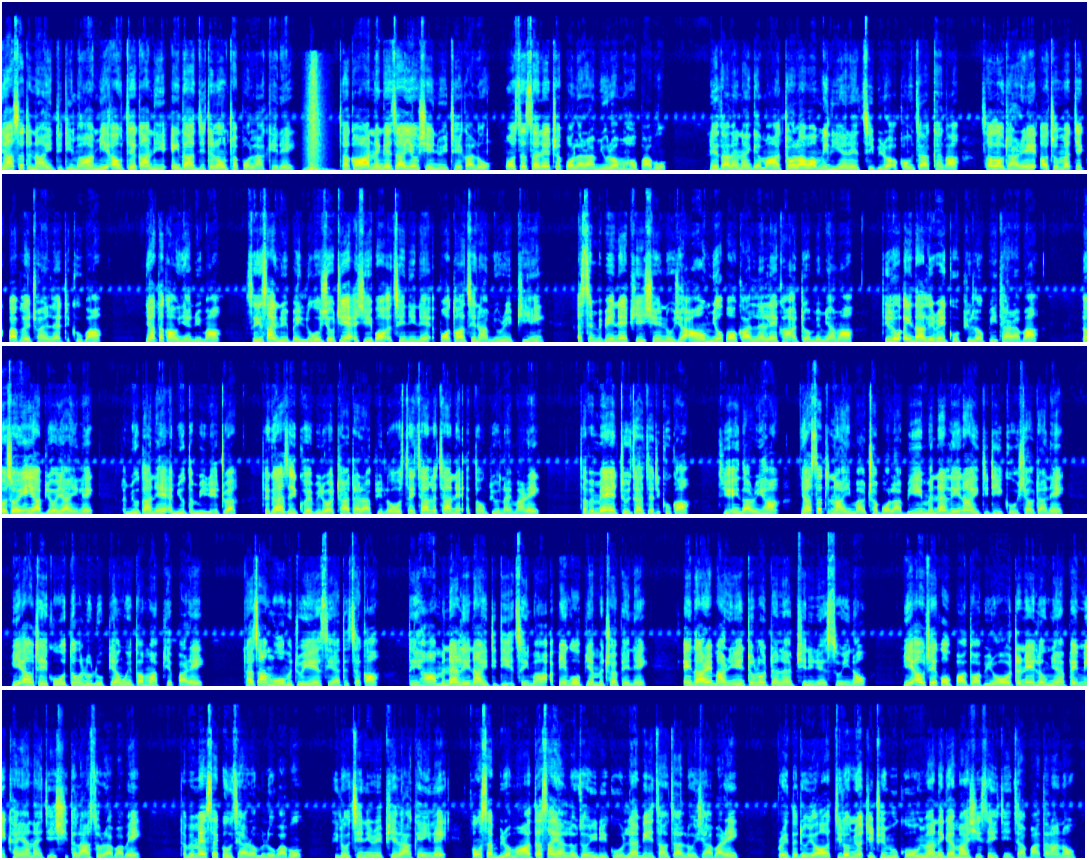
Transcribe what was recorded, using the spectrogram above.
7နာရီတိတိမှာမြေအောက်ထဲကနေအိမ်သာကြီးတစ်လုံးထွက်ပေါ်လာခဲ့တယ်။ဒါကနိုင်ငံခြားရုပ်ရှင်တွေထဲကလို့မော်ဆဆန်နဲ့ထွက်ပေါ်လာတာမျိုးတော့မဟုတ်ပါဘူး။နယ်သာလန်နိုင်ငံမှာဒေါ်လာပေါင်းမီလီယံနဲ့ချီပြီးတော့အကုန်ကြခံကဆောက်လုပ်ထားတဲ့ automatic public toilet တစ်ခုပါ။ညတကောင်ရန်တွေမှာဈေးဆိုင်တွေပိတ်လို့ရုတ်တရက်အရေးပေါ်အခြေအနေနဲ့အပေါ့သွားချင်တာမျိုးတွေဖြစ်ရင်အဆင်ပြေပြေနဲ့ဖြည့်ရှင်းလို့ရအောင်မြို့ပေါ်ကလမ်းလည်ခါအတော်များများမှာဒီလိုအိမ်သာလေးတွေကိုပြုလုပ်ပေးထားတာပါ။ လုံခြုံရေးအရပြောရရင်လေအမျိုးသားနဲ့အမျိုးသမီးတွေအတွက်တကန်းစီခွဲပြီးတော့ထားထားတာဖြစ်လို့စိတ်ချလက်ချနဲ့အသုံးပြုနိုင်ပါတယ်။ဒါပေမဲ့ထူးခြားချက်တစ်ခုကဒီအိမ်သားတွေဟာည7နာရီမှထွက်ပေါ်လာပြီးမနက်4နာရီတိတိကိုရောက်တာနဲ့မြေအောက်ထဲကိုသူ့အလိုလိုပြန်ဝင်သွားမှာဖြစ်ပါတယ်။ဒါကြောင့်မို့မတွေးရဲစရာတစ်ချက်ကသင်ဟာမနက်4နာရီတိတိအချိန်မှာအပြင်ကိုပြန်မထွက်ဘဲနဲ့အိမ်သားထဲမှာရင်တူးလို့တန်လန့်ဖြစ်နေတယ်ဆိုရင်တော့ မြေအောက်ထဲကိုပါသွားပြီးတော့တစ်နေ့လုံးမြန်ပိတ်မိခံရနိုင်ခြေရှိသလားဆိုတာပါပဲ။ဒါပေမဲ့စိတ်ပူကြတော့မလိုပါဘူး။ဒီလိုအခြေအနေတွေဖြစ်လာခဲ့ရင်လေဖုန်းဆက်ပြီးတော့မှတက်ဆိုင်ရာလုံခြုံရေးတွေကိုလှမ်းပြီးအကြောင်းကြားလို့ရပါတယ်။ပရိသတ်တို့ရောဒီလိုမျိုးတည်ထွင်မှုကိုမြန်မာနိုင်ငံမှာရှိစေချင်ကြပါသလားနော်။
